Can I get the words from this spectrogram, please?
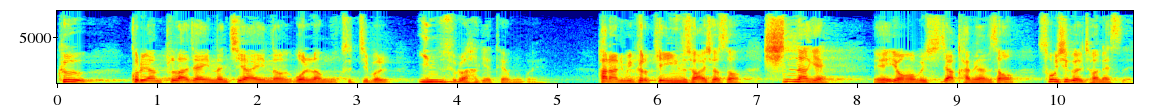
그 코리안 플라자에 있는 지하에 있는 월남국수집을 인수를 하게 된 거예요. 하나님이 그렇게 인수하셔서 신나게 예, 영업을 시작하면서 소식을 전했어요.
